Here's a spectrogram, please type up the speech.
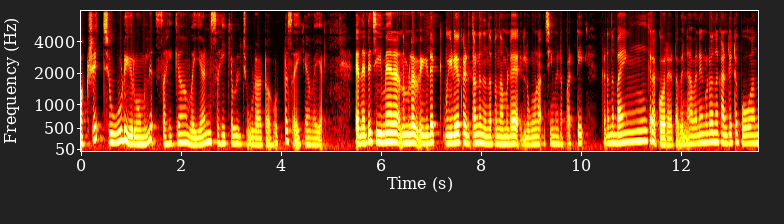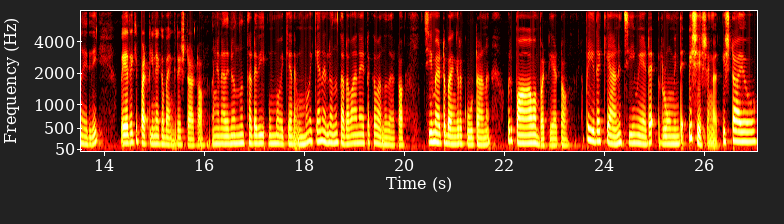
പക്ഷേ ചൂട് ഈ റൂമിൽ സഹിക്കാൻ വയ്യ. അൺസഹിക്കബിൾ ചൂടാട്ടോ. ഒട്ടും സഹിക്കാൻ വയ്യ. എന്നിട്ട് ചീമേനെ നമ്മുടെ വീഡിയോ വീഡിയോ ഒക്കെ എടുത്തോണ്ട് നിന്നപ്പോൾ നമ്മുടെ ലൂണ ചീമയുടെ പട്ടി കിടന്ന് ഭയങ്കര കോരാട്ടോ പിന്നെ അവനെയും കൂടെ ഒന്ന് കണ്ടിട്ട് പോകാമെന്ന് കരുതി. വേദയ്ക്ക് പട്ടീനെയൊക്കെ ഭയങ്കര ഇഷ്ടമാട്ടോ അങ്ങനെ അതിനൊന്ന് തടവി ഉമ്മ വയ്ക്കാൻ ഉമ്മ വയ്ക്കാനല്ല ഒന്ന് തടവാനായിട്ടൊക്കെ വന്നത് കേട്ടോ ചീമയായിട്ട് ഭയങ്കര കൂട്ടാണ്. ഒരു പാവം പട്ടി കേട്ടോ അപ്പോൾ ഇതൊക്കെയാണ് ചീമയുടെ റൂമിന്റെ വിശേഷങ്ങൾ. ഇഷ്ടമായോ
